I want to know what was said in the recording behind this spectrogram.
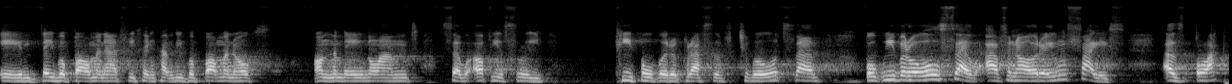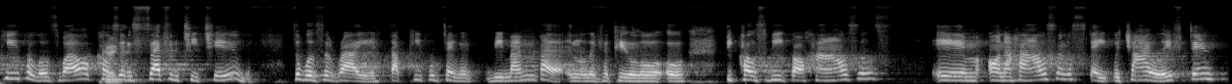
Um, they were bombing everything and they were bombing us on the mainland. So obviously people were aggressive towards them. But we were also having our own fight as black people as well, because okay. in 72, there was a riot that people don't remember in Liverpool, or, or because we got houses um, on a housing estate, which I lived in,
